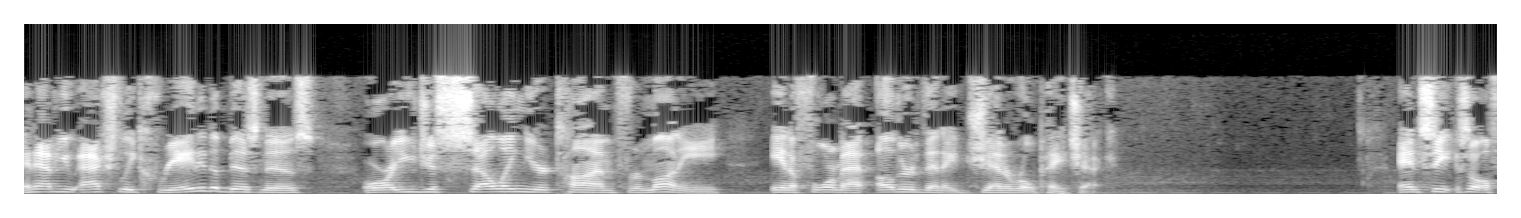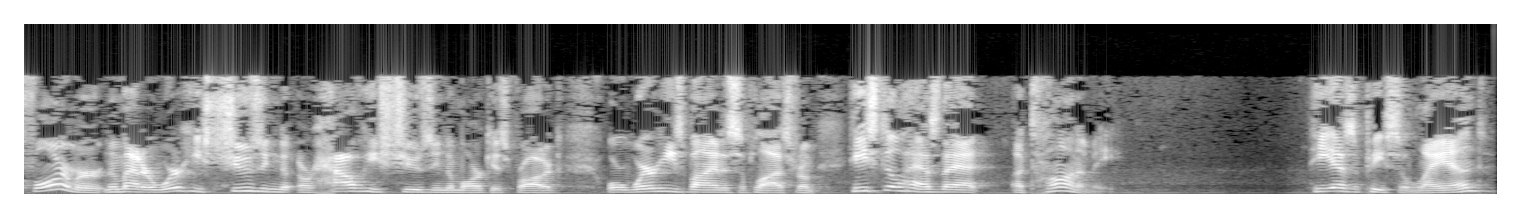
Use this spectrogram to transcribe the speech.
And have you actually created a business or are you just selling your time for money in a format other than a general paycheck? And see, so a farmer, no matter where he's choosing to, or how he's choosing to mark his product or where he's buying his supplies from, he still has that autonomy. He has a piece of land,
